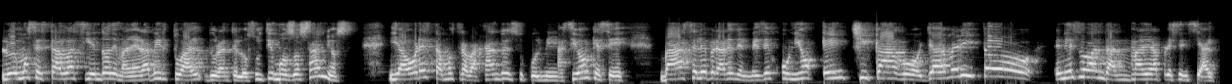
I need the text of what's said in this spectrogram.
lo hemos estado haciendo de manera virtual durante los últimos dos años y ahora estamos trabajando en su culminación que se va a celebrar en el mes de junio en Chicago. Ya merito, en eso andan de manera presencial.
